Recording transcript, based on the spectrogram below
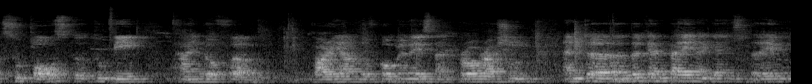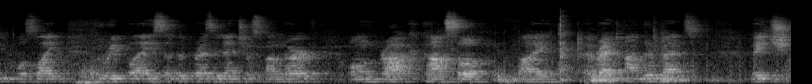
supposed to be kind of variant of communist and pro-Russian. And uh, the campaign against him was like to replace the presidential standard on Prague Castle by a red underpants which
